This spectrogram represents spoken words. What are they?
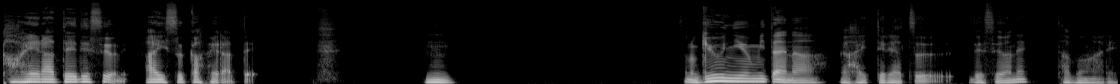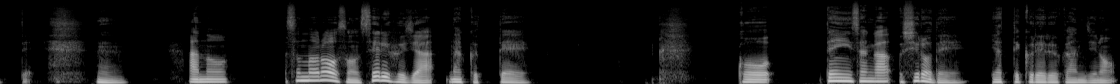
カフェラテですよね。アイスカフェラテ。うん。その牛乳みたいなが入ってるやつですよね。多分あれって。うん。あの、そのローソンセルフじゃなくって、こう、店員さんが後ろでやってくれる感じの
